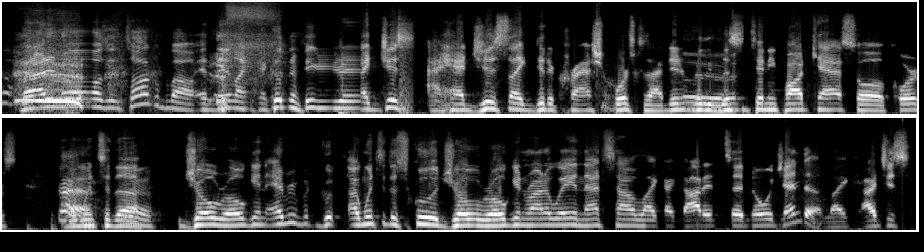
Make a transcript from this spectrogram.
But I didn't know what I was going to talk about. And then like I couldn't figure it. I just I had just like did a crash course because I didn't really Uh. listen to any podcasts. So of course I went to the yeah. Joe Rogan. Everybody, I went to the school of Joe Rogan right away, and that's how like I got into No Agenda. Like I just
